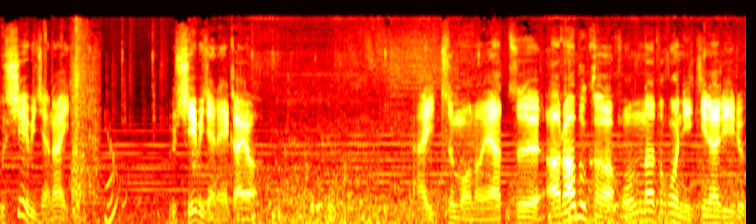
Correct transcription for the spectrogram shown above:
牛エビじゃない牛エビじゃねえかよ。あ、いつものやつ。あ、ラブカがこんなとこにいきなりいる。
